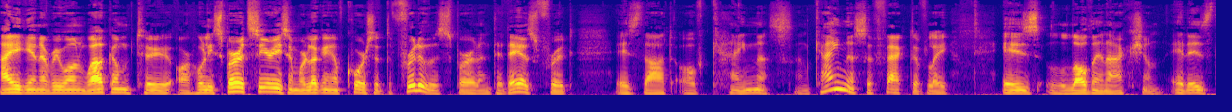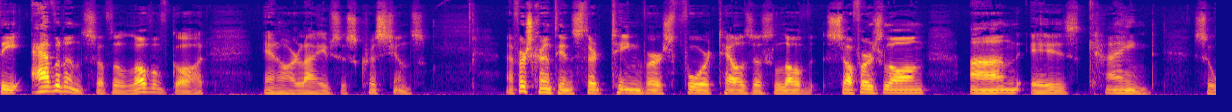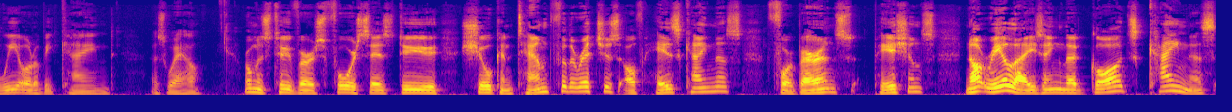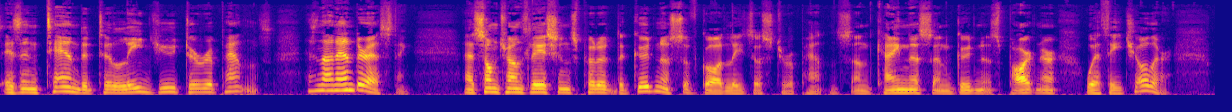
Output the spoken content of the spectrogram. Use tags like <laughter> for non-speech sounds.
Hi again, everyone. Welcome to our Holy Spirit series, and we're looking, of course, at the fruit of the Spirit. And today's fruit is that of kindness. And kindness, effectively, is love in action. It is the evidence of the love of God in our lives as Christians. Now, 1 Corinthians 13, verse 4 tells us love suffers long and is kind. So we ought to be kind as well. Romans 2 verse 4 says, Do you show contempt for the riches of his kindness, forbearance, patience, not realizing that God's kindness is intended to lead you to repentance? Isn't that interesting? As some translations put it, the goodness of God leads us to repentance, and kindness and goodness partner with each other.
